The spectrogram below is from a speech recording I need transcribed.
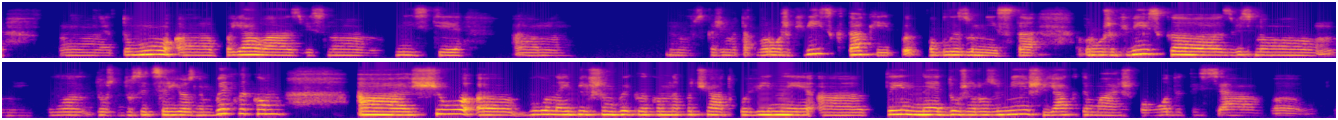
тому е, поява, звісно, в місті. ем, ну, скажімо так, ворожих військ, так, і поблизу міста ворожих військ, е, звісно, було дос- досить серйозним викликом. А що е, було найбільшим викликом на початку війни? Е, Ти не дуже розумієш, як ти маєш поводитися в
